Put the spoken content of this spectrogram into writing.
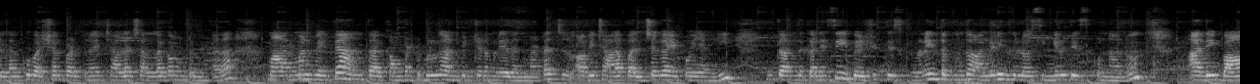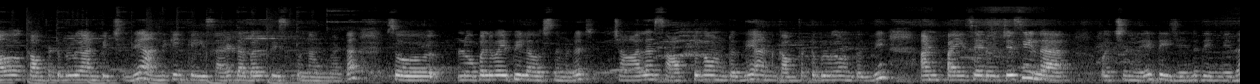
ఎలాగో వర్షాలు పడుతున్నాయి చాలా చల్లగా ఉంటుంది కదా. నార్మల్గా అయితే అంత కంఫర్టబుల్గా అనిపించడం లేదనమాట అవి చాలా పల్చగా అయిపోయాయి. ఇంకా అందుకనేసి ఈ బెడ్షీట్ తీసుకున్నాను. ఇంతకుముందు ఆల్రెడీ ఇందులో సింగిల్ తీసుకున్నాను. అది బాగా కంఫర్టబుల్గా అనిపించింది. అందుకే ఇంకా ఈసారి డబల్ తీసుకున్నాను అనమాట సో లోపలి వైపు ఇలా వస్తుందన్నమాట చాలా సాఫ్ట్గా ఉంటుంది అండ్ కంఫర్టబుల్గా ఉంటుంది. అండ్ పై సైడ్ వచ్చేసి ఇలా వచ్చింది డిజైన్ దీని మీద.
